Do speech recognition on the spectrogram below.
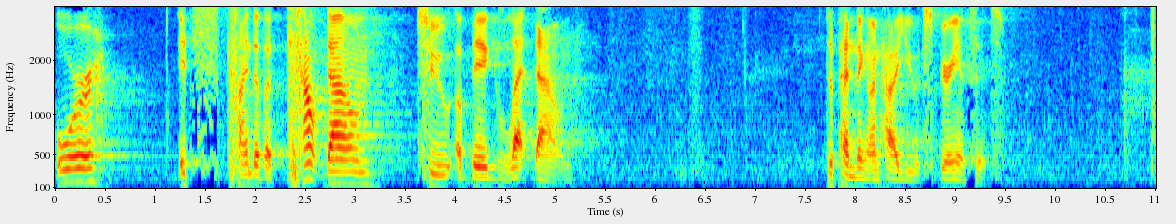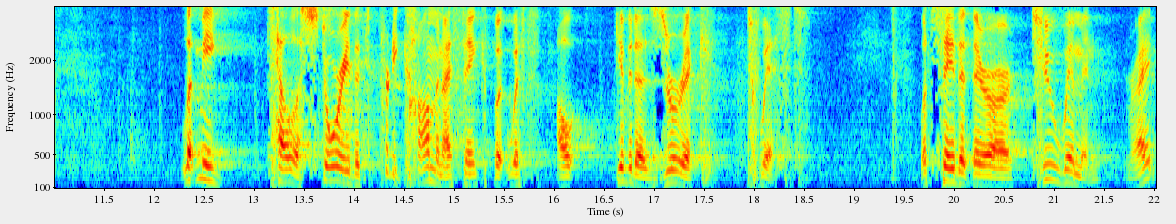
or it's kind of a countdown to a big letdown, depending on how you experience it. Let me tell a story that's pretty common, I think, but with, I'll give it a Zurich twist. Let's say that there are two women right?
